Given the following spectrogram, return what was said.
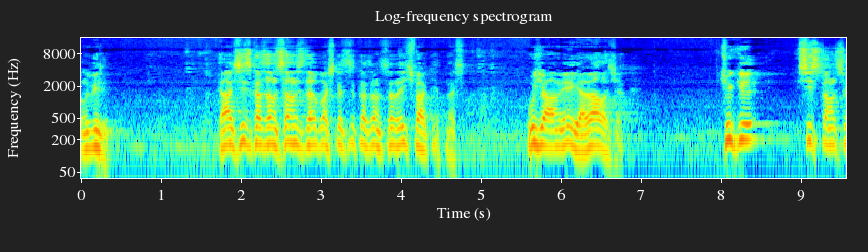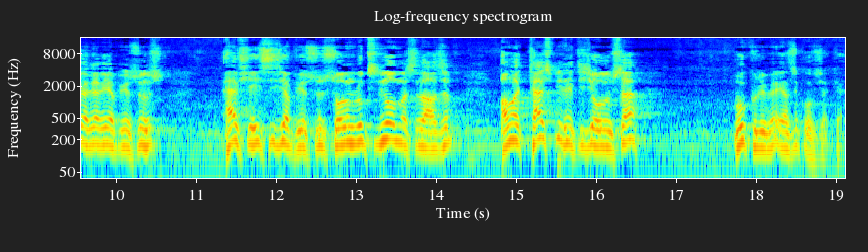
Onu bilin. Yani siz kazansanız da başkası kazansa da hiç fark etmez. Bu camiye yara alacak. Çünkü siz transferleri yapıyorsunuz. Her şeyi siz yapıyorsunuz. Sorumluluk sizin olması lazım. Ama ters bir netice olursa bu kulübe yazık olacak yani.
